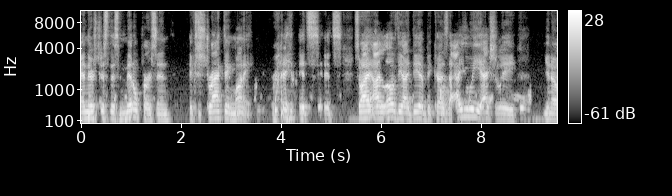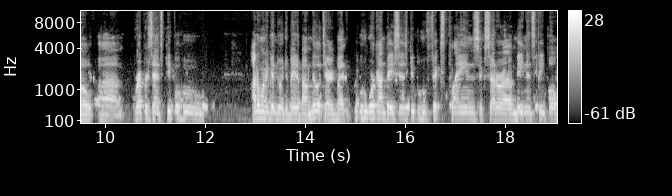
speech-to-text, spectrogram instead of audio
and there's just this middle person extracting money right it's it's so i i love the idea because the iue actually you know um, represents people who I don't want to get into a debate about military, but people who work on bases, people who fix planes, et cetera, maintenance people.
